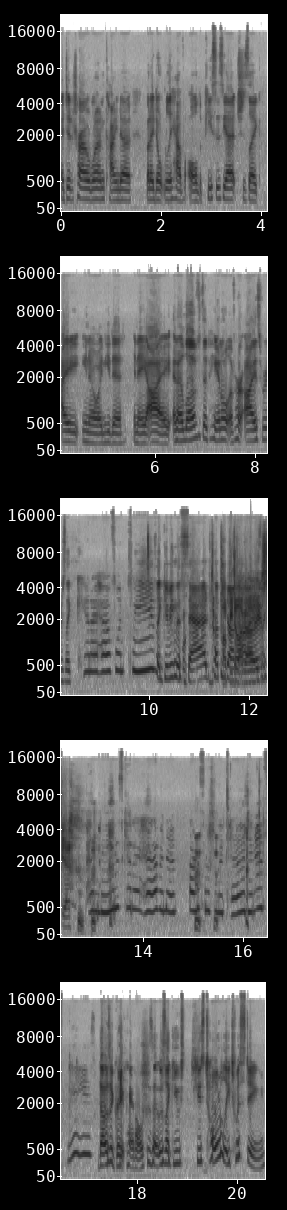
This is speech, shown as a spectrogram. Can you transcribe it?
I did a trial run, kinda, but I don't really have all the pieces yet." She's like, "I, you know, I need a, an AI." And I love the panel of her eyes where it's like, "Can I have one, please?" Like giving the sad puppy, puppy dog, eyes. eyes. like, yeah. please, can I have an artificial intelligence, please? That was a great panel because it was like you. She's totally twisting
